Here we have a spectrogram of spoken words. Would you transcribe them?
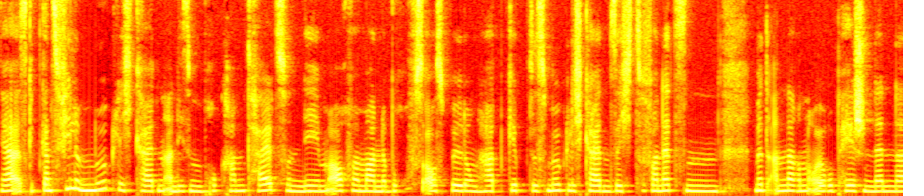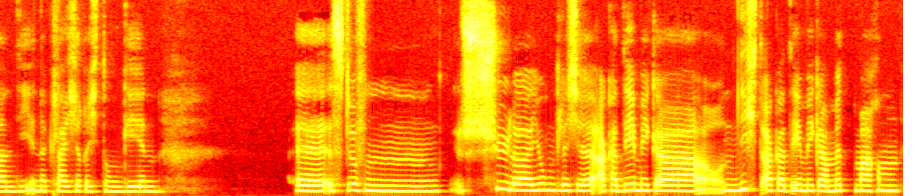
ja, es gibt ganz viele Möglichkeiten, an diesem Programm teilzunehmen. Auch wenn man eine Berufsausbildung hat, gibt es Möglichkeiten, sich zu vernetzen mit anderen europäischen Ländern, die in eine gleiche Richtung gehen. Äh, es dürfen Schüler, Jugendliche, Akademiker und Nicht-Akademiker mitmachen.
